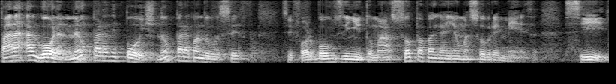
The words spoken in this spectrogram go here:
para agora, não para depois, não para quando você se for bonzinho e tomar a sopa, vai ganhar uma sobremesa. Se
